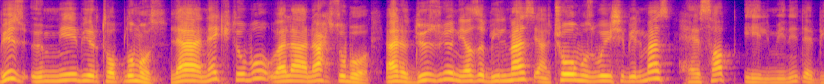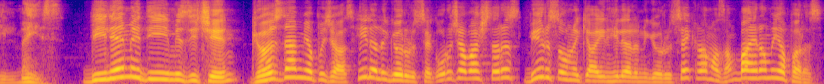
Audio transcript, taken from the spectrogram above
Biz ümmi bir toplumuz. La nektubu ve la nahsubu. Yani düzgün yazı bilmez. Yani çoğumuz bu işi bilmez. Hesap ilmini de bilmeyiz. Bilemediğimiz için gözlem yapacağız. Hilali görürsek oruca başlarız. Bir sonraki ayın hilalini görürsek Ramazan bayramı yaparız.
